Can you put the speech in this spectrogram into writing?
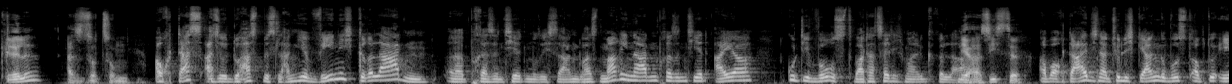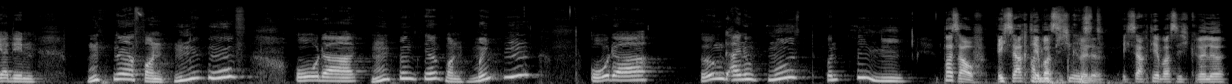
grille? Also so zum Auch das, also du hast bislang hier wenig Grilladen äh, präsentiert, muss ich sagen. Du hast Marinaden präsentiert, Eier. Gut, die Wurst war tatsächlich mal Grillade. Ja, siehste. Aber auch da hätte ich natürlich gern gewusst, ob du eher den von oder von oder irgendeine Wurst und Pass auf, ich sag dir, was ich grille. ist. Ich sag dir, was ich grille.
